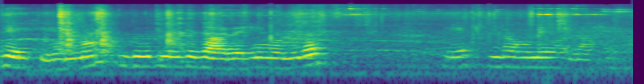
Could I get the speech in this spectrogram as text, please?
देखिए, मैं दूध लेके जा रही हूँ अंदर। ये ठंडा होने वाला है।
